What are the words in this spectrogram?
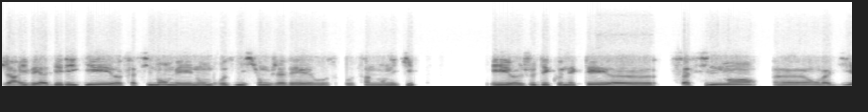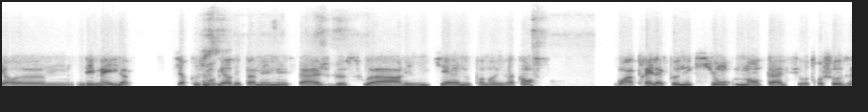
J'arrivais à déléguer facilement mes nombreuses missions que j'avais au, sein de mon équipe et je déconnectais facilement, on va dire, des mails c'est-à-dire que je ne mhm. regardais pas mes messages le soir, les week-ends ou pendant les vacances. Bon, après, la connexion mentale, c'est autre chose.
